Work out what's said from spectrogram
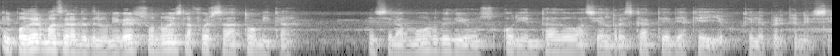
El poder más grande del universo no es la fuerza atómica, es el amor de Dios orientado hacia el rescate de aquello que le pertenece.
